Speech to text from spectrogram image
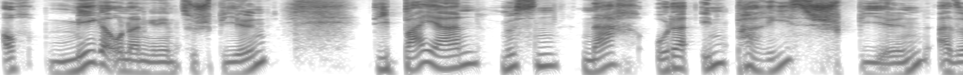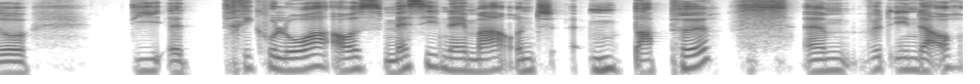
Auch mega unangenehm zu spielen. Die Bayern müssen nach oder in Paris spielen. Also die äh, Tricolor aus Messi, Neymar und Mbappe ähm, wird ihnen da auch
